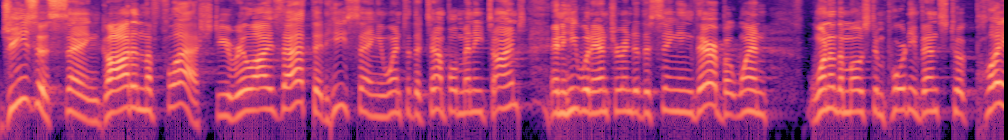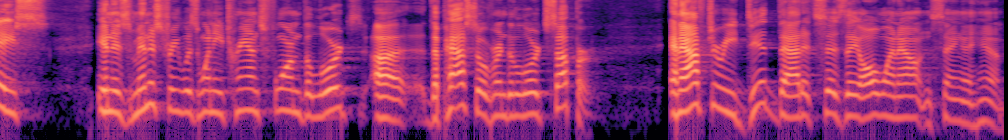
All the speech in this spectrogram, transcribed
Jesus sang God in the flesh. Do you realize that? That he sang, he went to the temple many times and he would enter into the singing there. But when one of the most important events took place, in his ministry was when he transformed the Lord's, uh, the Passover into the Lord's Supper. And after he did that, it says they all went out and sang a hymn.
